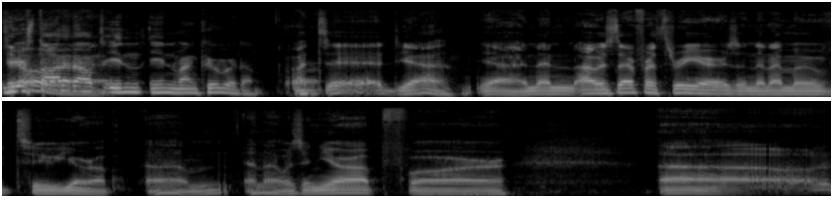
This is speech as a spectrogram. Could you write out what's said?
You started out in in Vancouver then. I did, yeah, yeah. And then I was there for three years, and then I moved to Europe. Um, and I was in Europe for uh,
